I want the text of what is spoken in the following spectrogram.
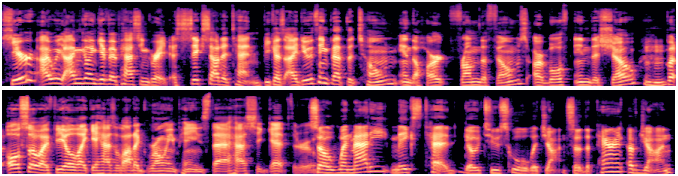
Here, I would I'm going to give it a passing grade, a 6 out of 10 because I do think that the tone and the heart from the films are both in the show, Mm-hmm. but also I feel like it has a lot of growing pains that it has to get through. So when Maddie makes Ted go to school with John, so the parent of John,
